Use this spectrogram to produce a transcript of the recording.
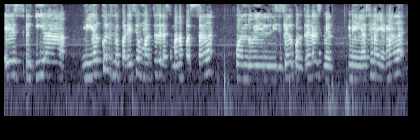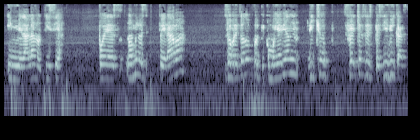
es el día miércoles, me parece, o martes de la semana pasada, cuando el licenciado Contreras me, me hace una llamada y me da la noticia. Pues no me lo esperaba, sobre todo porque como ya habían dicho fechas específicas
